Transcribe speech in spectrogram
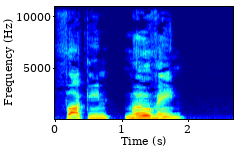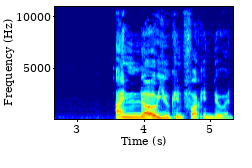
fucking moving. I know you can fucking do it.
